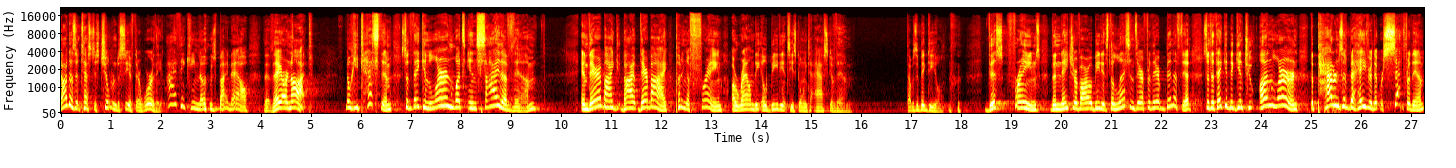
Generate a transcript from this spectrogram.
God doesn't test his children to see if they're worthy. I think he knows by now that they are not. No, he tests them so that they can learn what's inside of them and thereby, by, thereby putting a frame around the obedience he's going to ask of them. That was a big deal. this frames the nature of our obedience. The lessons there for their benefit so that they could begin to unlearn the patterns of behavior that were set for them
